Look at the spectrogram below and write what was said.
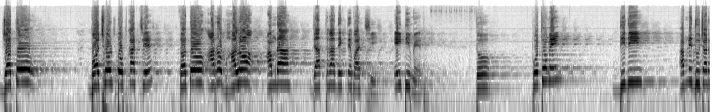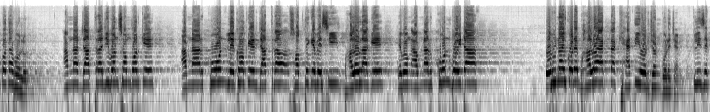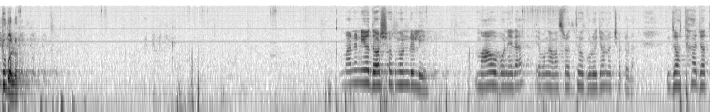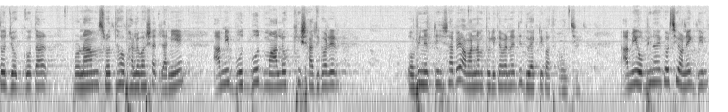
যত বছর টপকাচ্ছে তত আরও ভালো আমরা যাত্রা দেখতে পাচ্ছি এই টিমের। তো প্রথমেই দিদি, আপনি দু চার কথা বলুন। আপনার যাত্রা জীবন সম্পর্কে আপনার কোন লেখকের যাত্রা সব থেকে বেশি ভালো লাগে এবং আপনার কোন বইটা অভিনয় করে ভালো একটা খ্যাতি অর্জন করেছেন? প্লিজ একটু বলুন। মাননীয় দর্শক মণ্ডলী, মা ও বোনেরা এবং আমার শ্রদ্ধেয় গুরুজন ও ছোটরা, যথাযথ যোগ্যতার প্রণাম, শ্রদ্ধা ও ভালোবাসা জানিয়ে আমি বুদবুদ মা লক্ষ্মী সাজগরের অভিনেত্রী হিসাবে আমার নাম তুলিকা ব্যানার্জি দু একটি কথা বলছি। আমি অভিনয় করছি অনেক দিন।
